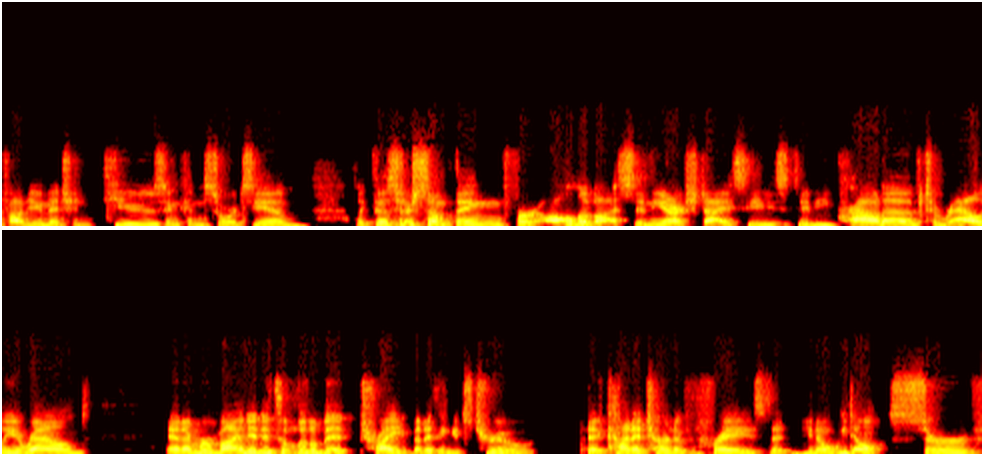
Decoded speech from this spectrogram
Father, you mentioned CUES and consortium. Like, those are something for all of us in the Archdiocese to be proud of, to rally around. And I'm reminded it's a little bit trite, but I think it's true that kind of turn of the phrase that, you know, we don't serve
